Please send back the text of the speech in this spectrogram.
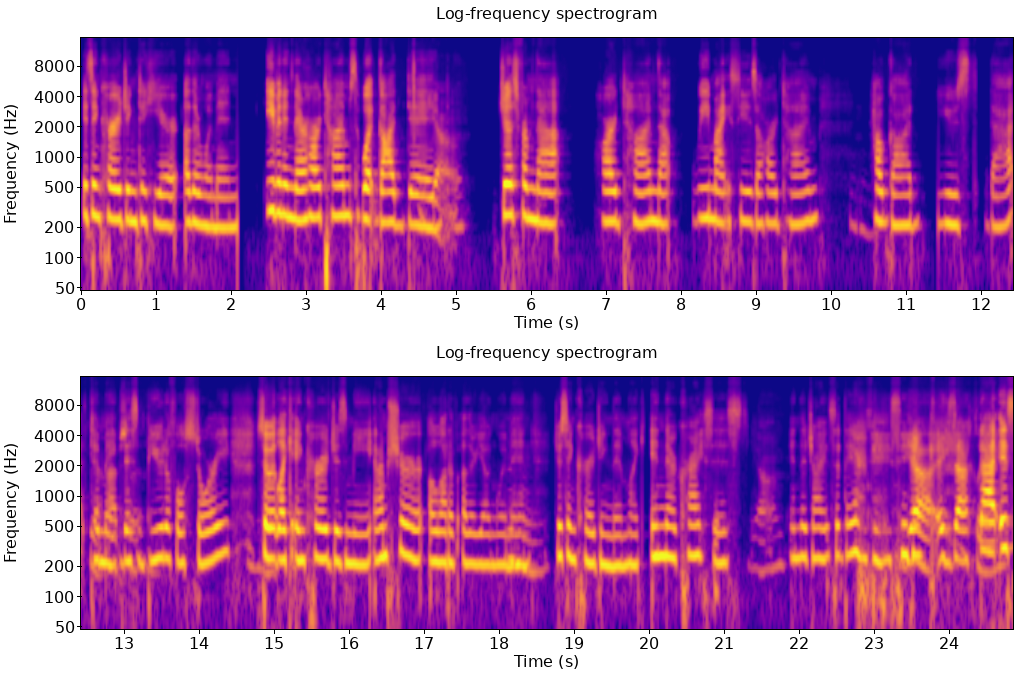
it's encouraging to hear other women, even in their hard times, what God did Yeah. just from that hard time that we might see as a hard time, how God used that to Yeah, make this beautiful story. So it like encourages me, and I'm sure a lot of other young women, Mhm. Just encouraging them like in their crisis, Yeah. in the giants that they are facing. Yeah, exactly. that is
